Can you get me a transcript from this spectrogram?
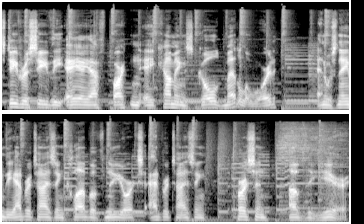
Steve received the AAF Barton A. Cummings Gold Medal Award and was named the Advertising Club of New York's Advertising Person of the Year.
